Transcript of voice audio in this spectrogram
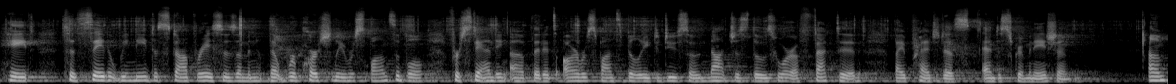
hate, to say that we need to stop racism and that we're partially responsible for standing up, that it's our responsibility to do so, not just those who are affected by prejudice and discrimination. Um,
